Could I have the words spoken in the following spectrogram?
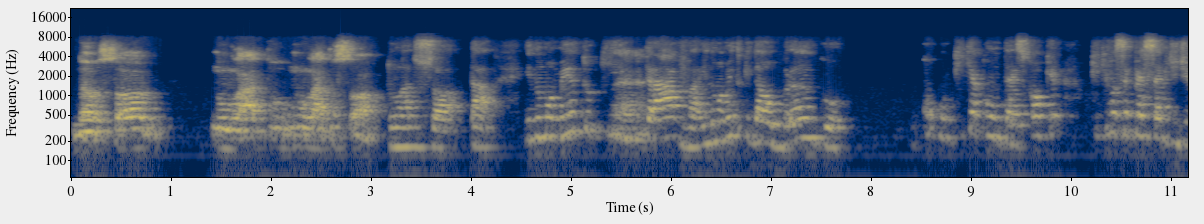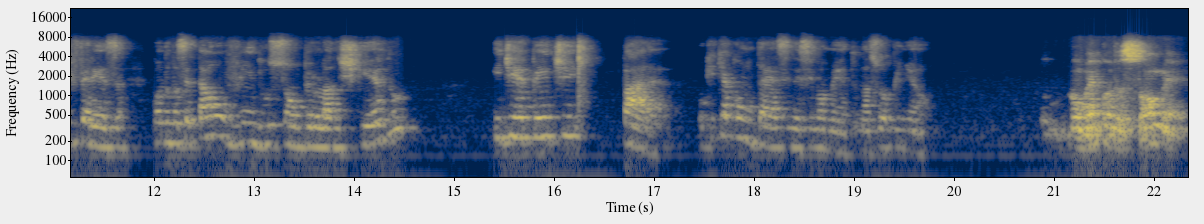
não, só num lado, num lado só. Do lado só, tá. E no momento que é. trava, e no momento que dá o branco, o que, que acontece? Qual que é o que, que você percebe de diferença quando você está ouvindo o som pelo lado esquerdo e de repente para? O que, que acontece nesse momento, na sua opinião? Não é quando some,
